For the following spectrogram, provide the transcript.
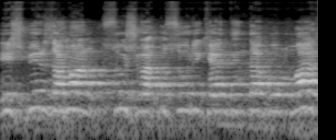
hiçbir zaman suç ve kusuru kendinde bulmaz.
